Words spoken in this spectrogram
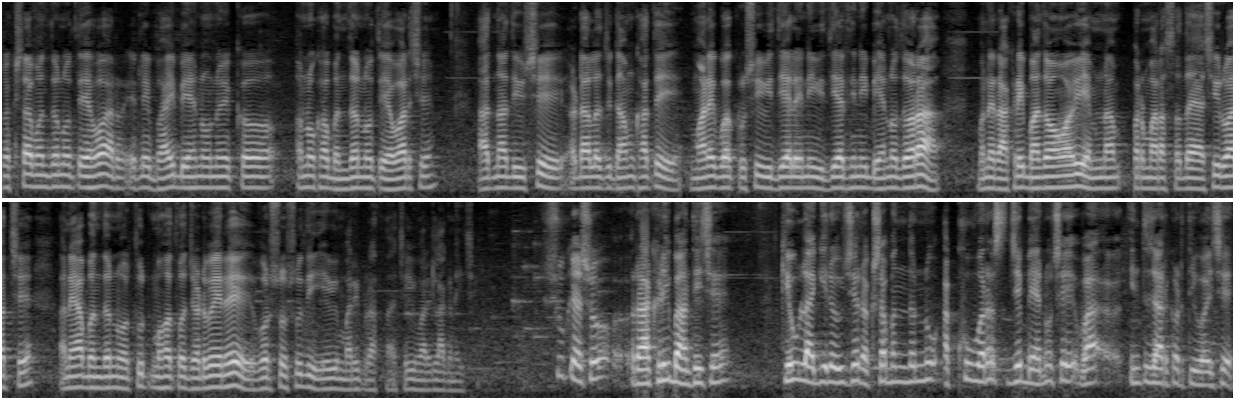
રક્ષાબંધનનો તહેવાર એટલે ભાઈ બહેનોનો એક અનોખા બંધનનો તહેવાર છે. આજના દિવસે અડાલજ ગામ ખાતે માણેકબા કૃષિ વિદ્યાલયની વિદ્યાર્થીની બહેનો દ્વારા મને રાખડી બાંધવામાં આવી. એમના પર મારા સદાય આશીર્વાદ છે અને આ બંધનનું અતૂટ મહત્ત્વ જળવાઈ રહે વર્ષો સુધી એવી મારી પ્રાર્થના છે એવી મારી લાગણી છે. શું કહેશો? રાખડી બાંધી છે. કેવું લાગી રહ્યું છે રક્ષાબંધનનું? આખું વર્ષ જે બહેનો છે વા ઇંતજાર કરતી હોય છે.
